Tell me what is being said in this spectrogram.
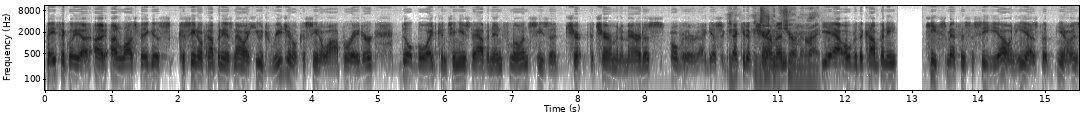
basically a, a, a, Las Vegas casino company, is now a huge regional casino operator. Bill Boyd continues to have an influence. He's a chair, the chairman emeritus over, I guess, executive, executive chairman. Chairman, right? Yeah, over the company. Keith Smith is the CEO, and he has the you know is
